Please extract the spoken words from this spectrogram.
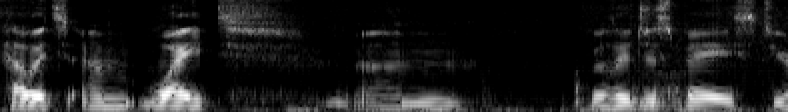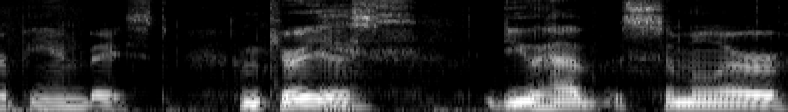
how it's um, white, um, religious based, European based. I'm curious. Do you have similar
